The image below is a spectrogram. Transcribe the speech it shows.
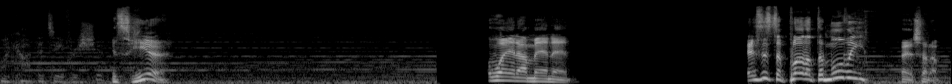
my god, that's Avery's ship. it's here. Wait a minute. Is this the plot of the movie? Hey, shut up.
